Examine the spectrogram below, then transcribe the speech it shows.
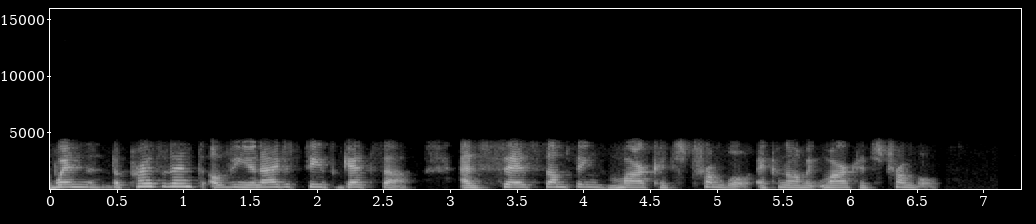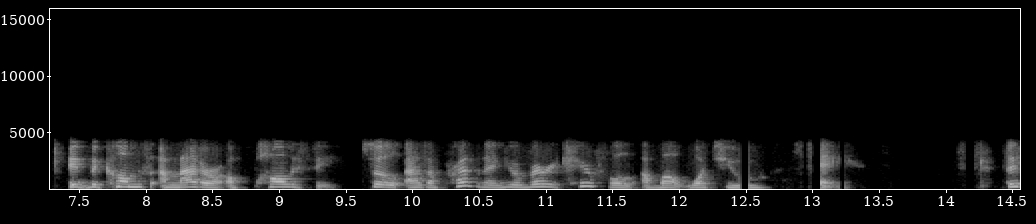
when the president of the United States gets up and says something, markets tremble, economic markets tremble. It becomes a matter of policy. So, as a president, you're very careful about what you say. This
